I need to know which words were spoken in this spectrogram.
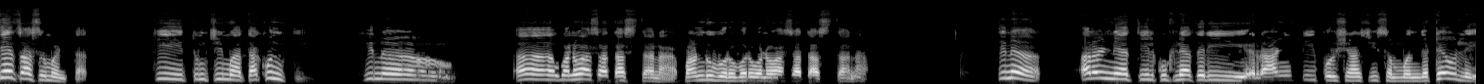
तेच असं म्हणतात की तुमची माता कुंती हिनं अं, वनवासात असताना पांडू बरोबर वनवासात असताना तिनं अरण्यातील कुठल्या तरी रानटी पुरुषाशी संबंध ठेवले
